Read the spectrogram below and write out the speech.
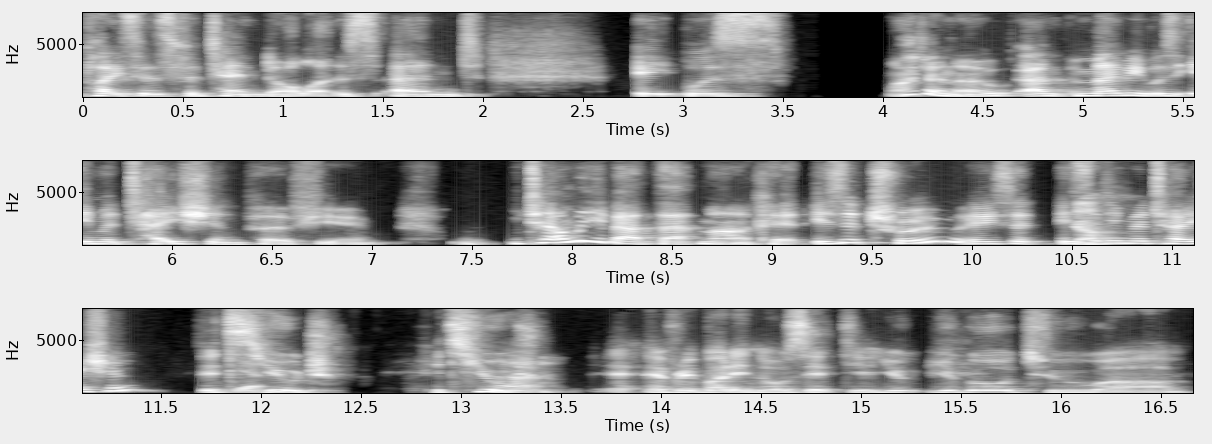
places for $10. And it was, I don't know, um, maybe it was imitation perfume. Tell me about that market. Is it true? Is it is yeah. it imitation? It's yeah. huge. It's huge. Ah. Everybody knows it. You you go to um,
